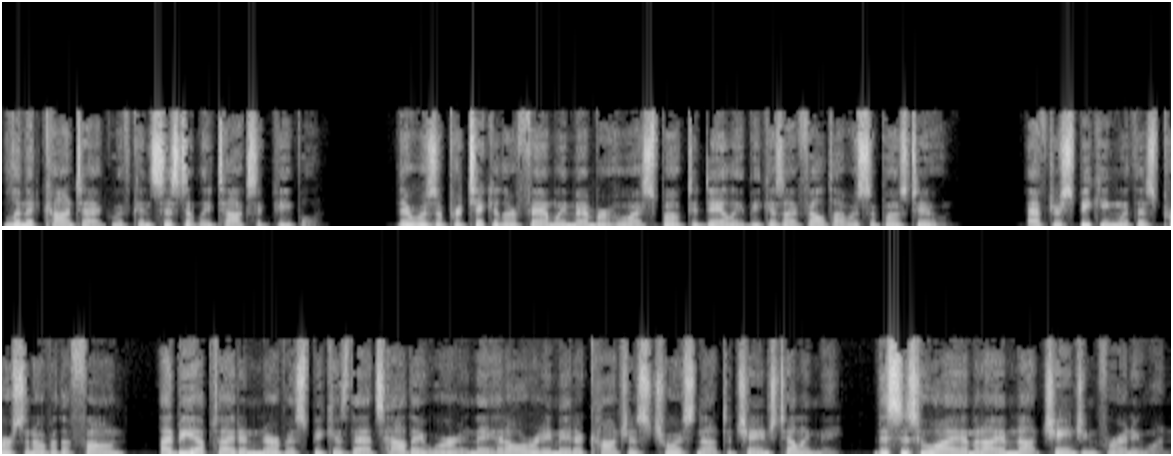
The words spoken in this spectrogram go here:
Limit contact with consistently toxic people. There was a particular family member who I spoke to daily because I felt I was supposed to. After speaking with this person over the phone, I'd be uptight and nervous because that's how they were, and they had already made a conscious choice not to change, telling me, This is who I am and I am not changing for anyone.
